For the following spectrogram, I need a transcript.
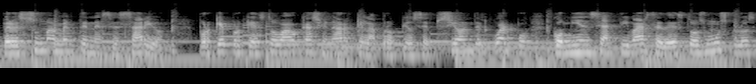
pero es sumamente necesario ¿Por qué? Porque esto va a ocasionar que la propiocepción del cuerpo comience a activarse de estos músculos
